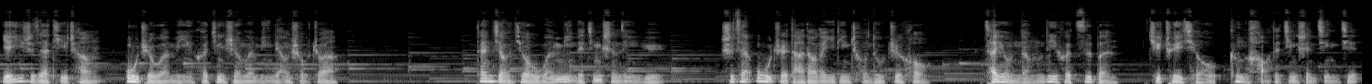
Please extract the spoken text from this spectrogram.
也一直在提倡物质文明和精神文明两手抓。但讲究文明的精神领域，是在物质达到了一定程度之后，才有能力和资本去追求更好的精神境界。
